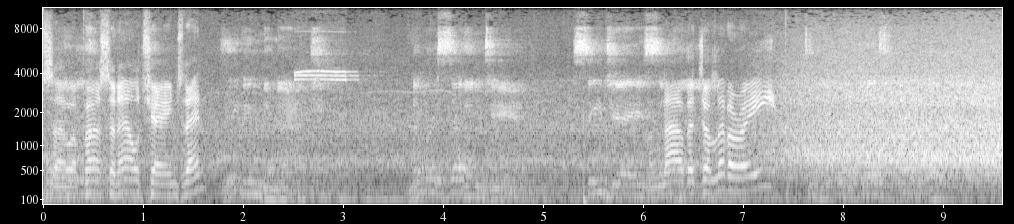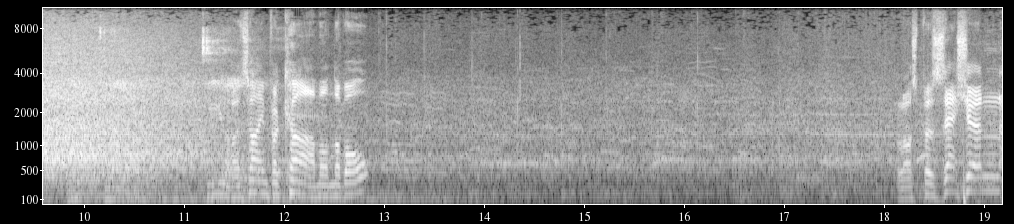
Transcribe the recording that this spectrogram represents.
So a personnel change then. Leading the match. Number 17, CJ And now the delivery. And a time for calm on the ball. Lost possession.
